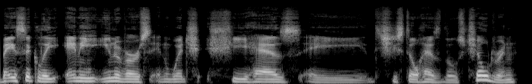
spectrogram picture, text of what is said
Basically, any universe in which she has a, she still has those children,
